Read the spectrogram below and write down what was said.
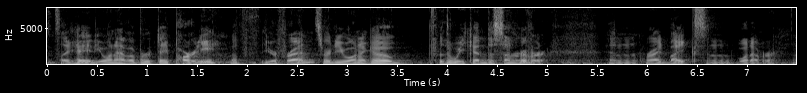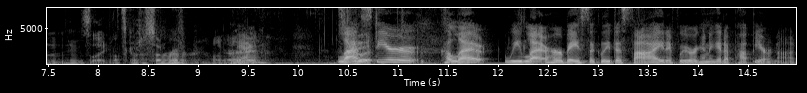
it's like, hey, do you want to have a birthday party with your friends, or do you want to go for the weekend to Sunriver and ride bikes and whatever? And he's like, let's go to Sunriver. I'm like, all yeah. right. Last year, Colette, we let her basically decide if we were going to get a puppy or not.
